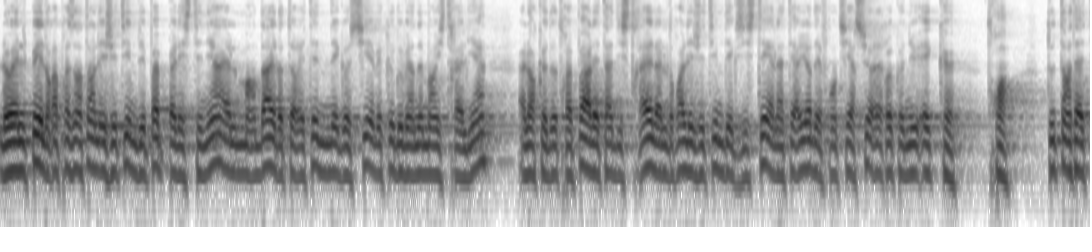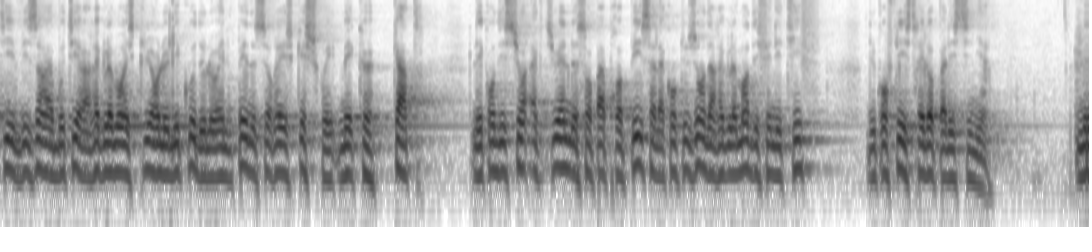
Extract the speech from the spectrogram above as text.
L'OLP est le représentant légitime du peuple palestinien a le mandat et l'autorité de négocier avec le gouvernement israélien, alors que d'autre part, l'État d'Israël a le droit légitime d'exister à l'intérieur des frontières sûres et reconnues, et que 3. Toute tentative visant à aboutir à un règlement excluant le Likoud de l'OLP ne serait qu'échouée, mais que 4 les conditions actuelles ne sont pas propices à la conclusion d'un règlement définitif du conflit israélo-palestinien. Mais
